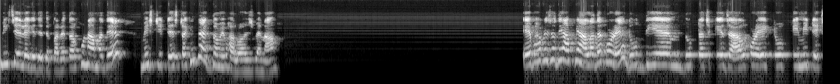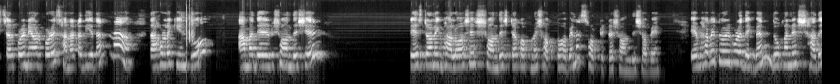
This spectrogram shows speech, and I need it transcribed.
নিচে লেগে যেতে পারে। তখন আমাদের মিষ্টির টেস্টটা কিন্তু একদমই ভালো আসবে না। এভাবে যদি আপনি আলাদা করে দুধ দিয়ে দুধটাকে জাল করে একটু ক্রিমি টেক্সচার করে নেওয়ার পরে ছানাটা দিয়ে দেন না, তাহলে কিন্তু আমাদের সন্দেশের টেস্টটা অনেক ভালো আসে, সন্দেশটা কখনোই শক্ত হবে না সফট একটা সন্দেশ হবে। এভাবে তৈরি করে দেখবেন, দোকানের স্বাদে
